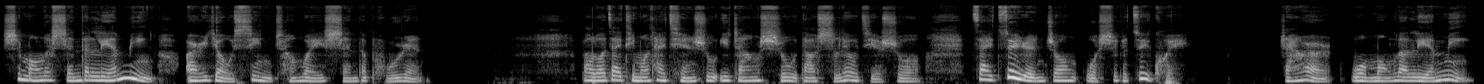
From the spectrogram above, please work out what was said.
是蒙了神的怜悯而有幸成为神的仆人。保罗在提摩太前书一章十五到十六节说：“在罪人中，我是个罪魁；然而我蒙了怜悯，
